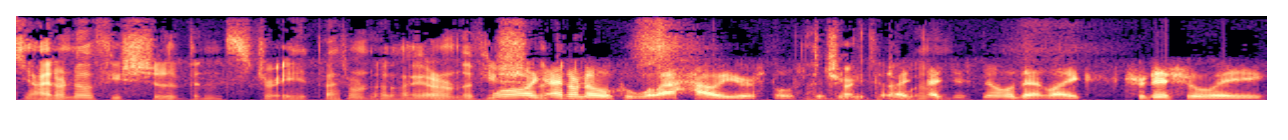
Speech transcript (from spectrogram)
Yeah, I don't know if you should have been straight. I don't know. I don't know if you well, like I don't know who well, how you're supposed to be, but I, I just know that like traditionally,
